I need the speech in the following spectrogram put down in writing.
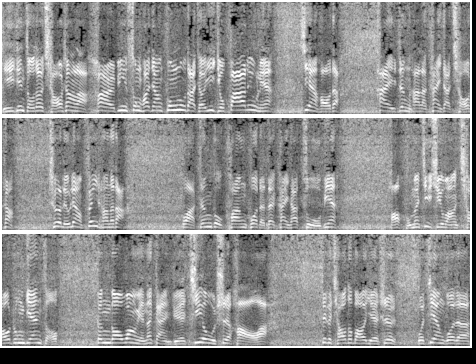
已经走到桥上了。哈尔滨松花江公路大桥，一九八六年建好的，太震撼了！看一下桥上，车流量非常的大，哇，真够宽阔的。再看一下左边，好，我们继续往桥中间走，登高望远的感觉就是好啊！这个桥头堡也是我见过的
